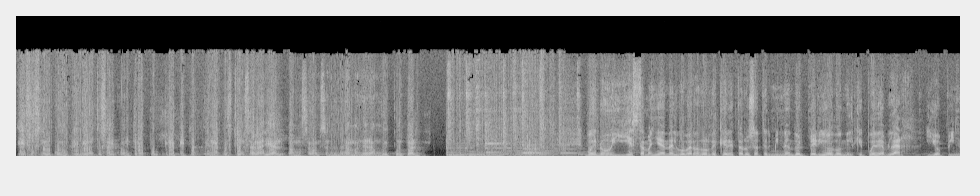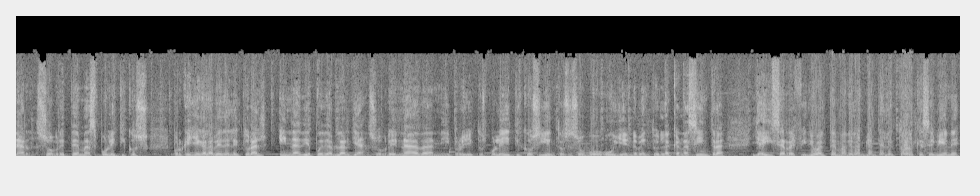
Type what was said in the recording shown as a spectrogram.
esos incumplimientos al contrato. Repito, en la cuestión salarial vamos avanzando de una manera muy puntual. Bueno, y esta mañana el gobernador de Querétaro está terminando el periodo en el que puede hablar y opinar sobre temas políticos, porque llega la veda electoral y nadie puede hablar ya sobre nada, ni proyectos políticos, y entonces hubo hoy un evento en la Canacintra, y ahí se refirió al tema del ambiente electoral que se viene.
